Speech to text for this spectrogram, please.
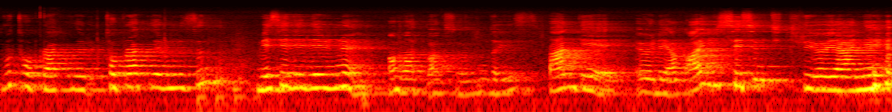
bu topraklar, topraklarımızın meselelerini anlatmak zorundayız. Ben de öyle yap. Ay sesim titriyor yani.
